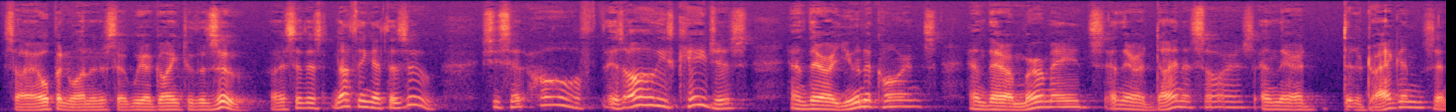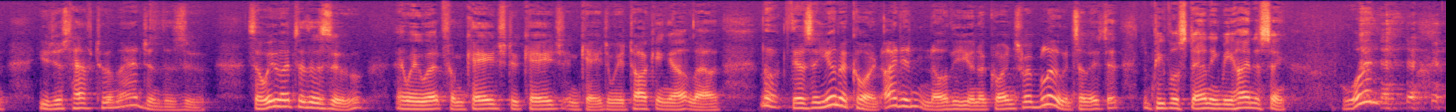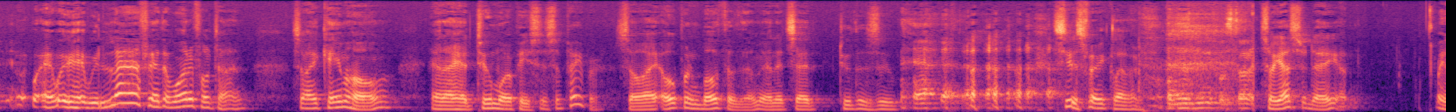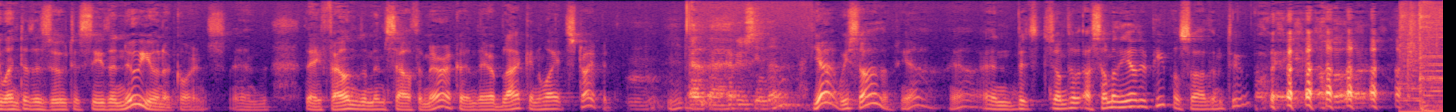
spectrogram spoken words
So I opened one and it said, we are going to the zoo. I said, there's nothing at the zoo. She said, oh, there's all these cages and there are unicorns and there are mermaids and there are dinosaurs and there are dragons and you just have to imagine the zoo. So we went to the zoo and we went from cage to cage and cage and we were talking out loud. Look, there's a unicorn. I didn't know the unicorns were blue. And so they said, and people standing behind us saying, what? and we, we laughed, we had a wonderful time. So I came home and I had two more pieces of paper. So I opened both of them and it said, to the zoo. she was very clever. That's a beautiful story. So yesterday, uh, we went to the zoo to see the new unicorns, and they found them in South America, and they're black and white striped. And uh, have you seen them? Yeah, we saw them. Yeah, yeah, and some uh, some of the other people saw them too. Okay.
